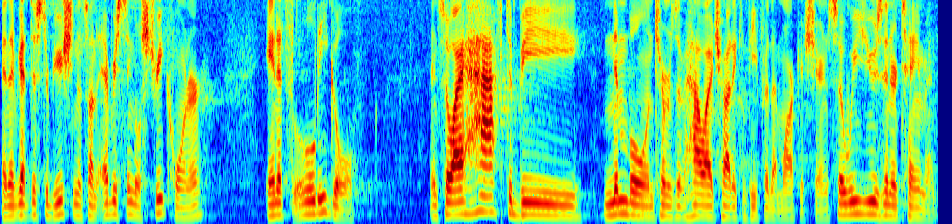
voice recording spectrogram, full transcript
and they've got distribution that's on every single street corner, and it's legal. And so I have to be nimble in terms of how I try to compete for that market share. And so we use entertainment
